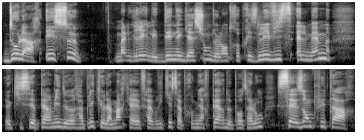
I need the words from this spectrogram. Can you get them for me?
dollars. Et ce, malgré les dénégations de l'entreprise Levis elle-même, euh, qui s'est permis de rappeler que la marque avait fabriqué sa première paire de pantalons 16 ans plus tard.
